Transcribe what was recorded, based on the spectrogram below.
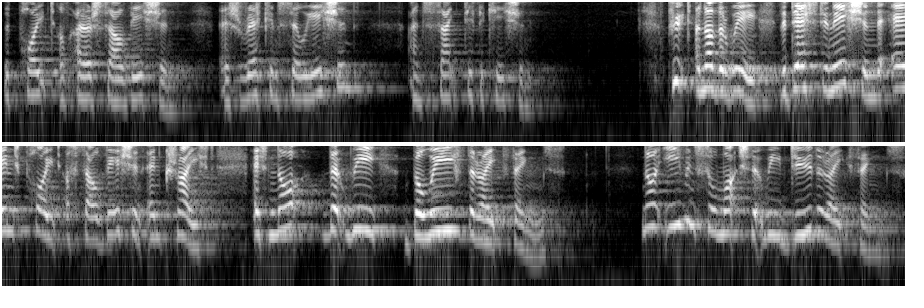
The point of our salvation is reconciliation and sanctification. Put another way, the destination, the end point of salvation in Christ is not that we believe the right things Not even so much that we do the right things,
